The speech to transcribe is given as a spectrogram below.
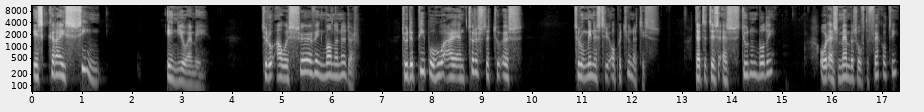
Is Christ seen in you and me through our serving one another, to the people who are entrusted to us through ministry opportunities? That it is as student body, or as members of the faculty,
